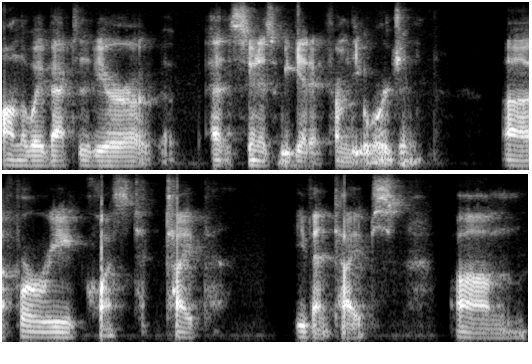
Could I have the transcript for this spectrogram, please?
on the way back to the viewer as soon as we get it from the origin. Uh, for request type event types, um,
